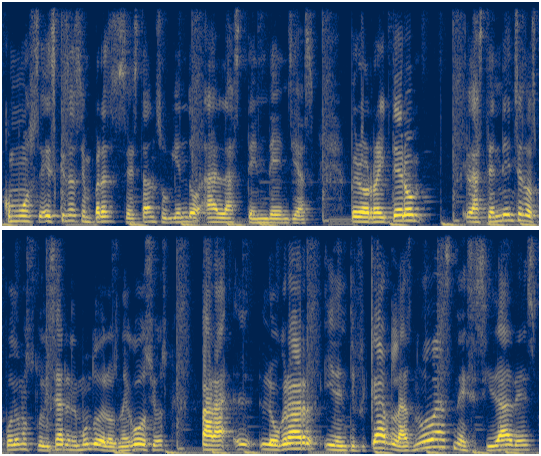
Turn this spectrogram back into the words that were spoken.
cómo es que esas empresas se están subiendo a las tendencias. Pero reitero, las tendencias las podemos utilizar en el mundo de los negocios para lograr identificar las nuevas necesidades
